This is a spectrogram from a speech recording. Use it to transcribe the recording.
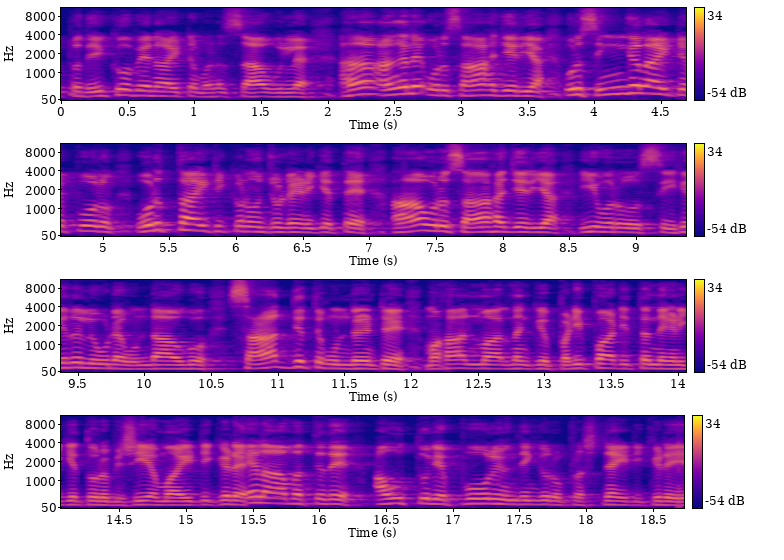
മുട്ട തേക്കോപേനായിട്ട് മനസ്സാവില്ല ആ അങ്ങനെ ഒരു സാഹചര്യ ഒരു സിംഗിളായിട്ട് എപ്പോഴും ഒരുത്തായിട്ടിക്കണമെന്ന് ചൊല്ലി എനിക്കത്തെ ആ ഒരു സാഹചര്യ ഈ ഒരു സിഹിറിലൂടെ ഉണ്ടാവുകയോ സാധ്യത കൊണ്ടിട്ട് മഹാന്മാർ നമുക്ക് പടിപ്പാടി തന്നെ എനിക്കത്തെ ഒരു വിഷയമായിട്ടിക്കടെ ഏഴാമത്തത് ഔത്തുൽ എപ്പോഴും എന്തെങ്കിലും ഒരു പ്രശ്നം ഇരിക്കണേ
